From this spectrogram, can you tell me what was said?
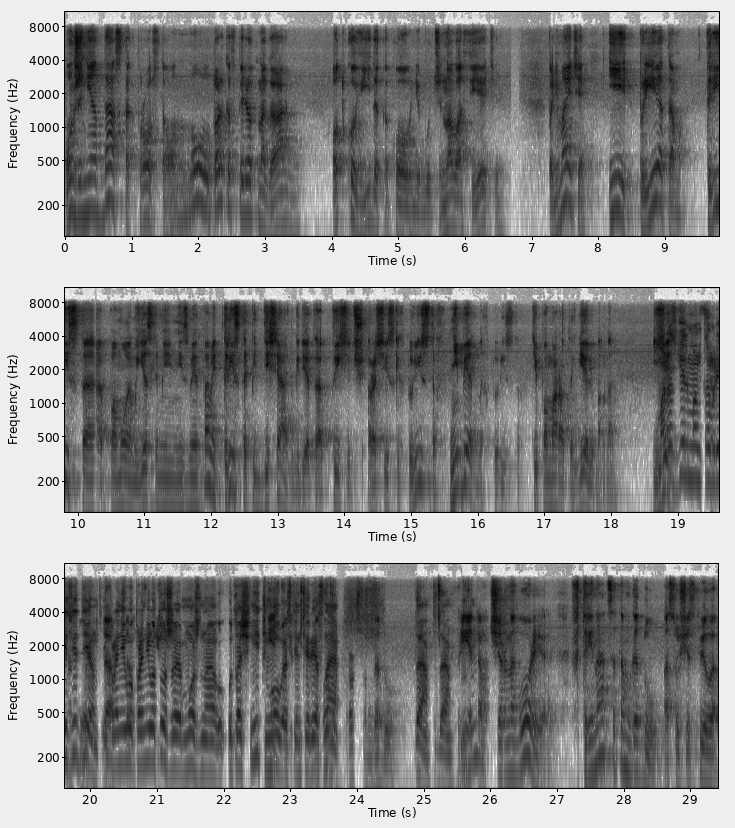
он же не отдаст так просто, он ну, только вперед ногами, от ковида какого-нибудь, на лафете, понимаете? И при этом 300, по-моему, если мне не изменяет память, 350 где-то тысяч российских туристов, не бедных туристов, типа Марата Гельмана, Марат Гельман там резидент, да, и про него, да, про него тоже можно уточнить новость интересная. В прошлом году. Да, да. При этом Черногория в 2013 году осуществила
